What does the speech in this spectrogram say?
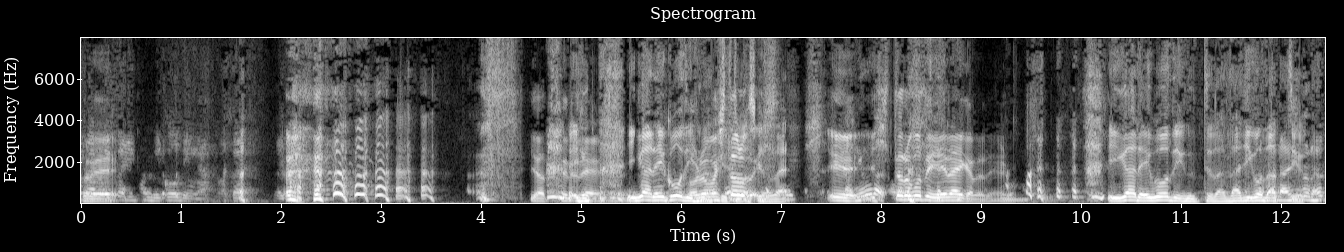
これ やってるね。伊賀レコーディングだって言ってますけどね。ええ人のこと言えないからね。伊賀レコーディングっていうのは何語だっていう。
